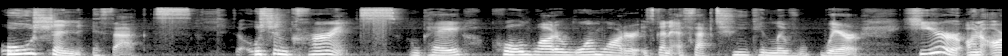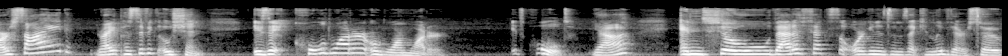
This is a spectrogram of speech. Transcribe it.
Ocean effects. The ocean currents, okay? Cold water, warm water is going to affect who can live where. Here on our side, right? Pacific Ocean, is it cold water or warm water? It's cold, yeah? and so that affects the organisms that can live there so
